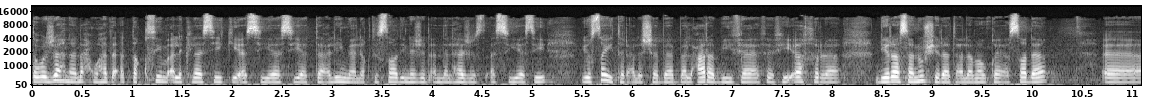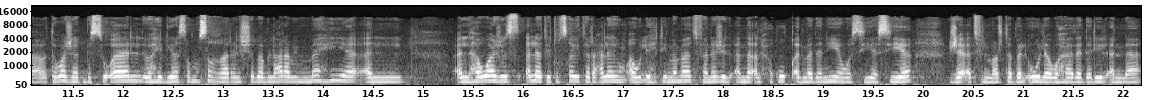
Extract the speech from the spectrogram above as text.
توجهنا نحو هذا التقسيم الكلاسيكي السياسي التعليمي الاقتصادي نجد أن الهاجس السياسي يسيطر على الشباب العربي. ففي آخر دراسة نشرت على موقع صدى آه، توجهت بالسؤال وهي دراسة مصغرة للشباب العربي ما هي الهواجس التي تسيطر عليهم أو الاهتمامات فنجد أن الحقوق المدنية والسياسية جاءت في المرتبة الأولى وهذا دليل أن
